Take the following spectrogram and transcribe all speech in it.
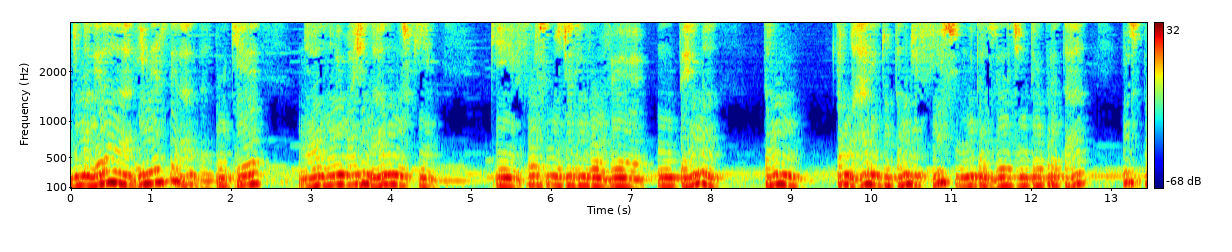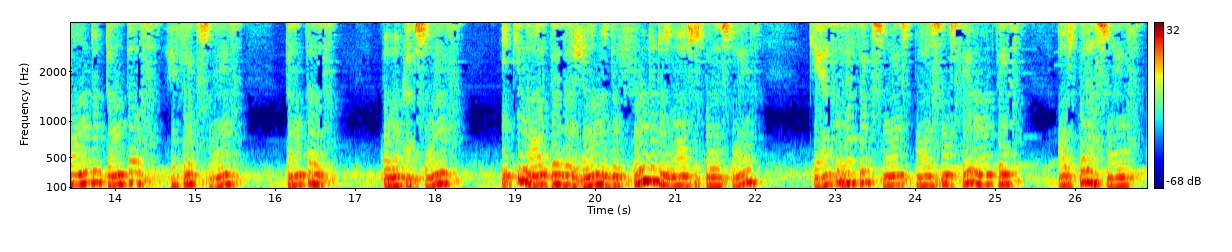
de maneira inesperada, porque nós não imaginávamos que que fôssemos desenvolver um tema tão tão árido, tão difícil muitas vezes de interpretar, expondo tantas reflexões, tantas colocações e que nós desejamos do fundo dos nossos corações que essas reflexões possam ser úteis aos corações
